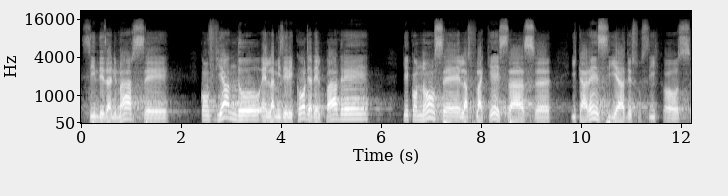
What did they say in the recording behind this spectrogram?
sin desanimarse, confiando en la misericordia del Padre que conoce las flaquezas eh, y carencias de sus hijos.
